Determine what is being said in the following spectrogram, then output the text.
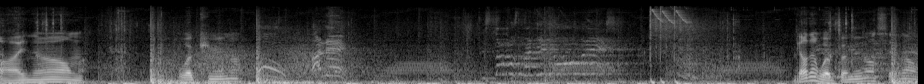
Oh énorme plus mes. Regardez on voit pas mes mains, c'est énorme.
